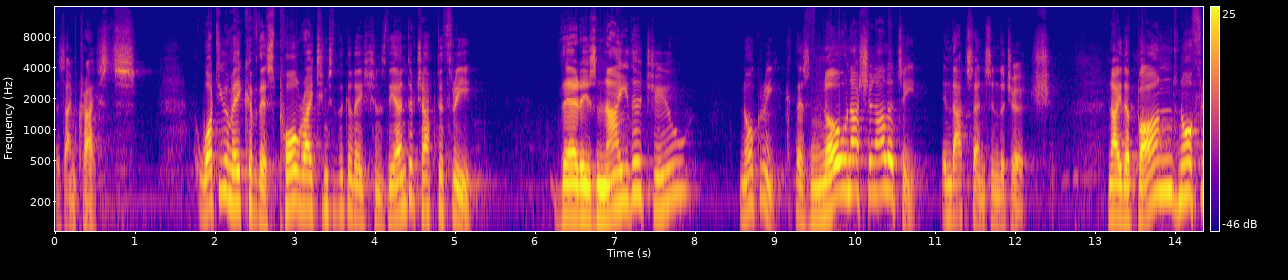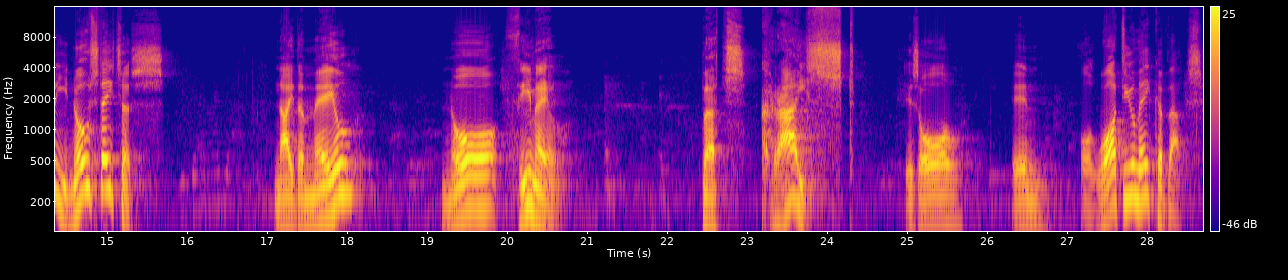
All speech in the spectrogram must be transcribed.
as I'm Christ's? What do you make of this? Paul writing to the Galatians, the end of chapter 3 There is neither Jew nor Greek. There's no nationality in that sense in the church. Neither bond nor free, no status. Neither male nor female. But Christ is all in all. What do you make of that?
